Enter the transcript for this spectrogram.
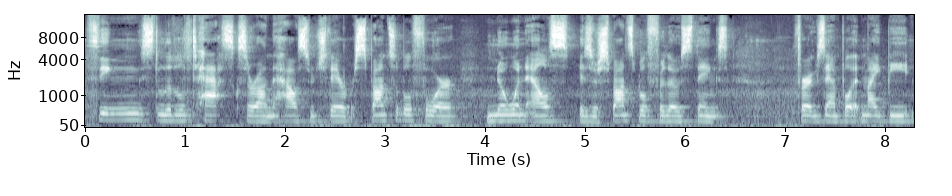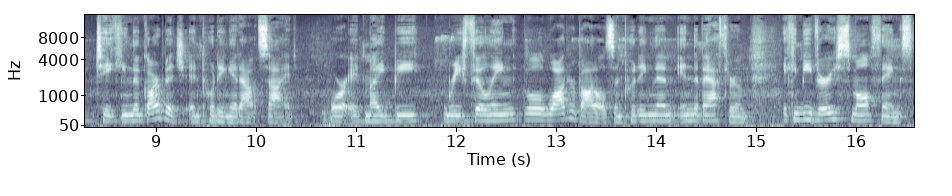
things, little tasks around the house which they are responsible for. No one else is responsible for those things. For example, it might be taking the garbage and putting it outside, or it might be refilling little water bottles and putting them in the bathroom. It can be very small things.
